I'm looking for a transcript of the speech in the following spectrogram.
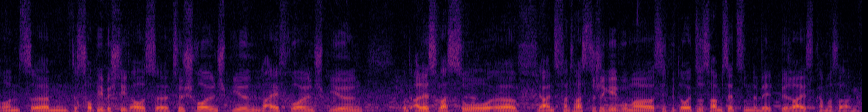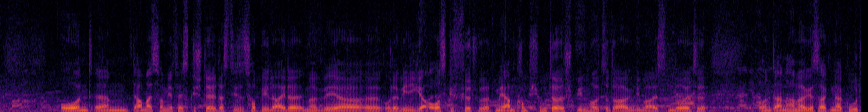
Und ähm, das Hobby besteht aus äh, Tischrollenspielen, Live-Rollenspielen, und alles, was so äh, ja, ins Fantastische geht, wo man sich mit Leuten zusammensetzt und eine Welt bereist, kann man sagen. Und ähm, damals haben wir festgestellt, dass dieses Hobby leider immer mehr äh, oder weniger ausgeführt wird. Mehr am Computer spielen heutzutage die meisten Leute. Und dann haben wir gesagt, na gut,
